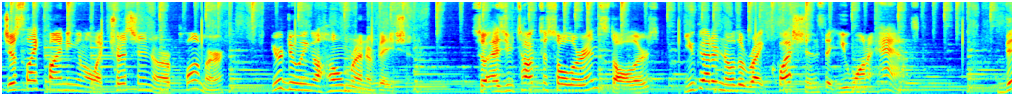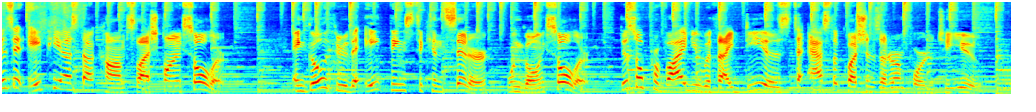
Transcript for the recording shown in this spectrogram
Just like finding an electrician or a plumber, you're doing a home renovation. So as you talk to solar installers, you gotta know the right questions that you wanna ask. Visit aps.com slash solar and go through the eight things to consider when going solar. This will provide you with ideas to ask the questions that are important to you.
